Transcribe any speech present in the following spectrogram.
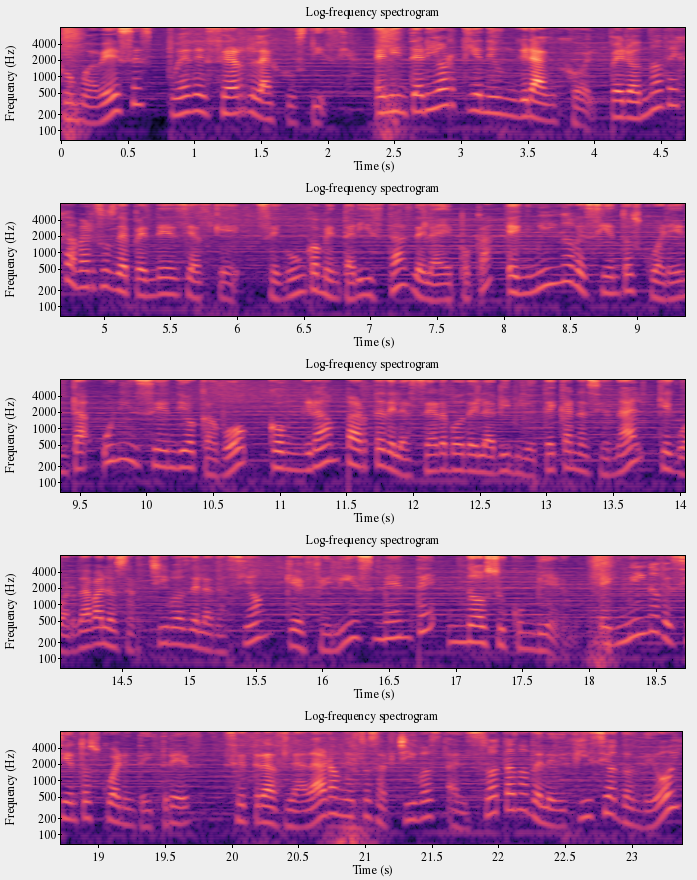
como a veces puede ser la justicia. El interior tiene un gran hall, pero no deja ver sus dependencias que, según comentaristas de la época, en 1940 un incendio acabó con gran parte del acervo de la Biblioteca Nacional que guardaba los archivos de la nación que felizmente no sucumbieron. En 1943 se trasladaron estos archivos al sótano del edificio donde hoy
